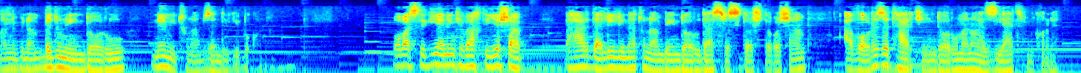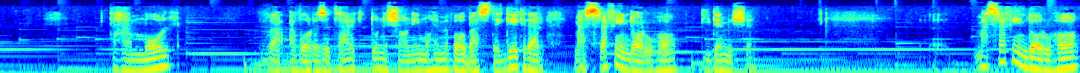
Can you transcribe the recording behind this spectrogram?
من می‌بینم بدون این دارو نمی‌تونم زندگی بکنم. وابستگی یعنی اینکه وقتی یه شب به هر دلیلی نتونم به این دارو دسترسی داشته باشم عوارض ترک این دارو منو اذیت می‌کنه. تحمل و عوارض ترک دو نشانه مهم وابستگی که در مصرف این داروها دیده میشه. مصرف این داروها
